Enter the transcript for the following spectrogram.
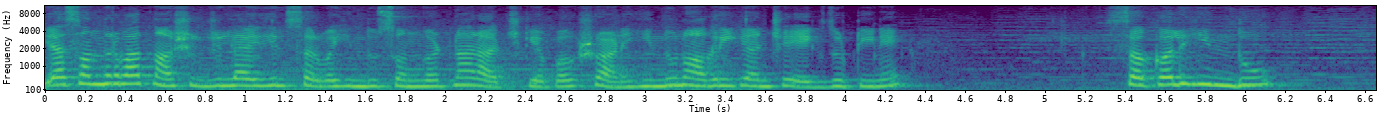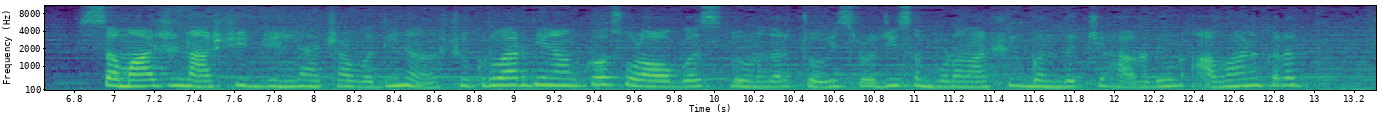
या संदर्भात नाशिक जिल्हा येथील सर्व हिंदू संघटना राजकीय पक्ष आणि हिंदू नागरिक यांच्या एकजुटीने सकल हिंदू समाज नाशिक जिल्ह्याच्या वतीनं शुक्रवार दिनांक सोळा ऑगस्ट दोन हजार चोवीस रोजी संपूर्ण नाशिक बंदची हाक देऊन आवाहन करत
